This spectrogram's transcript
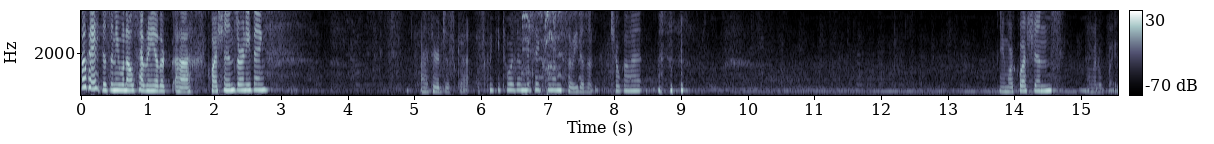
Okay, does anyone else have any other uh, questions or anything? Arthur just got a squeaky toy that I'm going to take from him so he doesn't choke on it. Any more questions? I'm going to wait,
